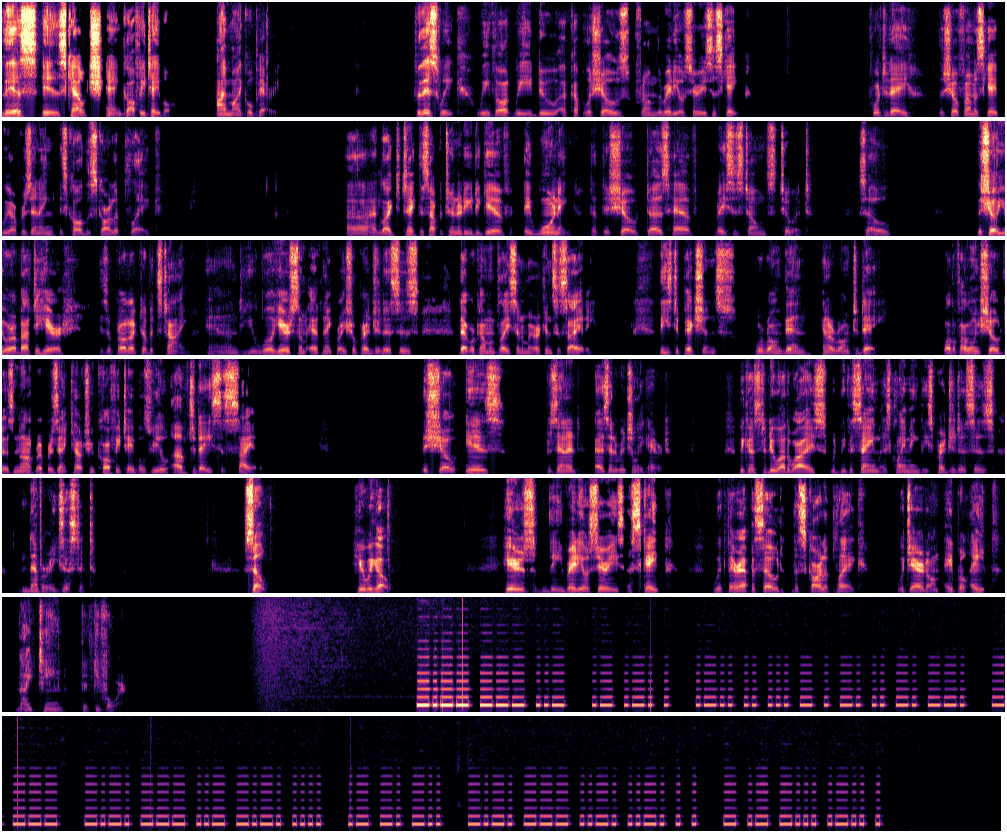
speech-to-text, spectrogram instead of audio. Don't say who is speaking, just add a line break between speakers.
This is Couch and Coffee Table. I'm Michael Perry. For this week, we thought we'd do a couple of shows from the radio series Escape. For today, the show from Escape we are presenting is called The Scarlet Plague. Uh, I'd like to take this opportunity to give a warning that this show does have racist tones to it. So, the show you are about to hear is a product of its time, and you will hear some ethnic racial prejudices that were commonplace in American society. These depictions were wrong then and are wrong today. While the following show does not represent Couch and Coffee Table's view of today's society, this show is presented as it originally aired. Because to do otherwise would be the same as claiming these prejudices never existed. So, here we go. Here's the radio series Escape with their episode The Scarlet Plague, which aired on April 8th, 1954.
